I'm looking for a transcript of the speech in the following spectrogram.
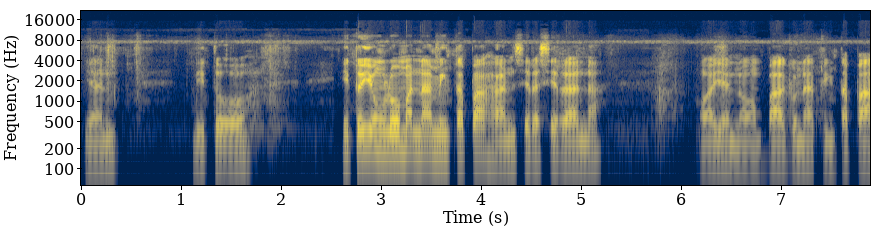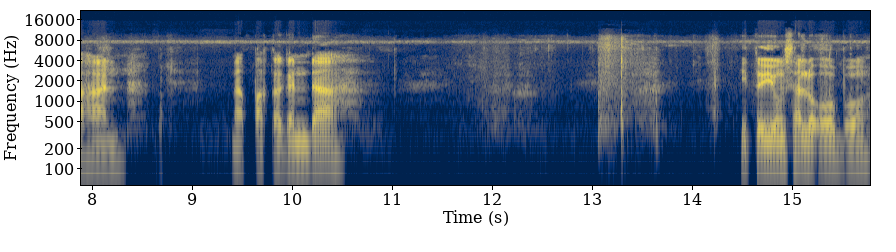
Yan. Dito oh. Ito yung luma naming tapahan, sira-sira na. O ayan oh, ang bago nating tapahan. Napakaganda. Ito yung sa loob, oh.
